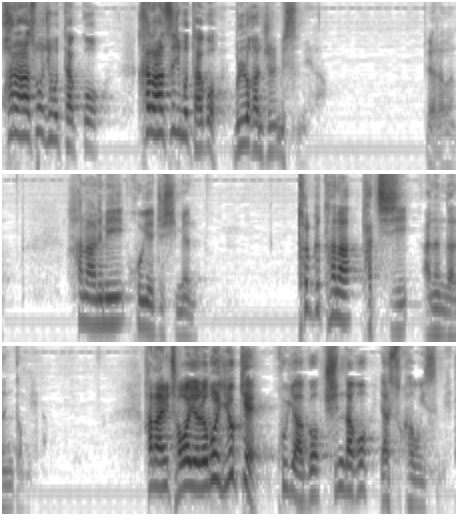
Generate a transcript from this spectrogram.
활 하나 쏘지 못했고 칼 하나 쓰지 못하고 물러간 줄 믿습니다. 여러분 하나님이 호위해 주시면 털끝 하나 다치지 않는다는 겁니다. 하나님이 저와 여러분을 이렇게 호위하고 주신다고 약속하고 있습니다.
